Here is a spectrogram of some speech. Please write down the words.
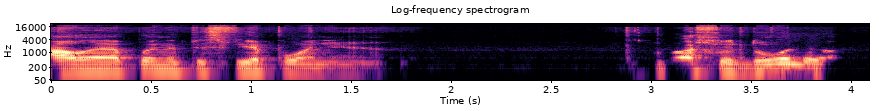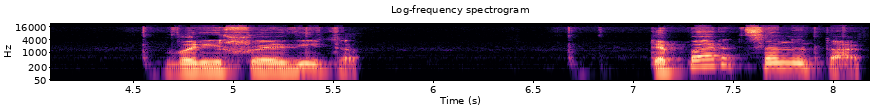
але опинитесь в Японії. Вашу долю вирішує вітер. Тепер це не так.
